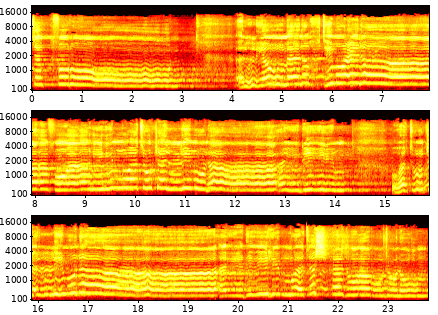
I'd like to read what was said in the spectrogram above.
تكفرون. اليوم نختم على أفواههم وتكلمنا أيديهم وتكلمنا أيديهم وتشهد أرجلهم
